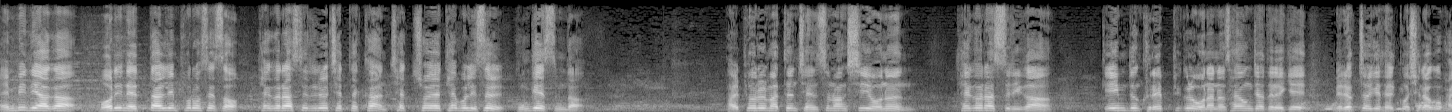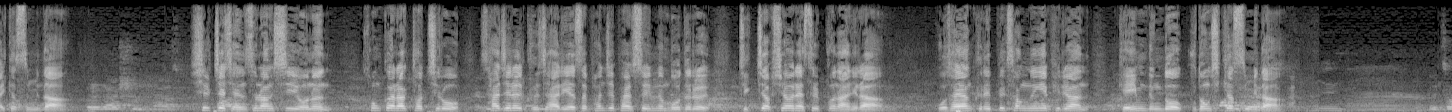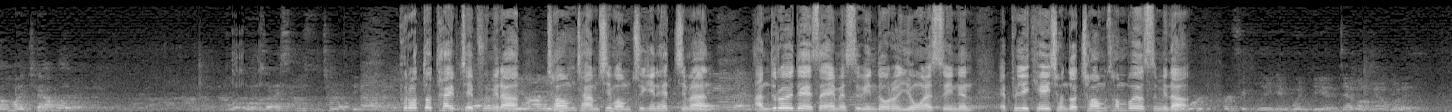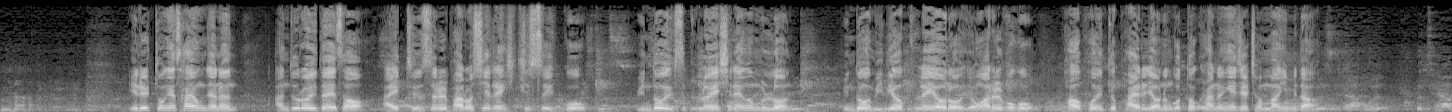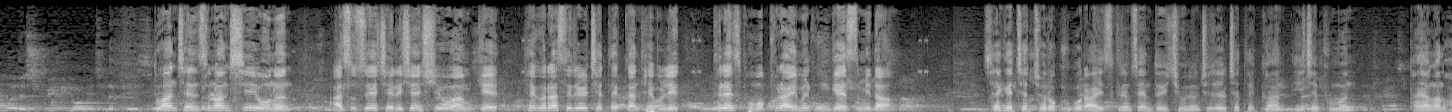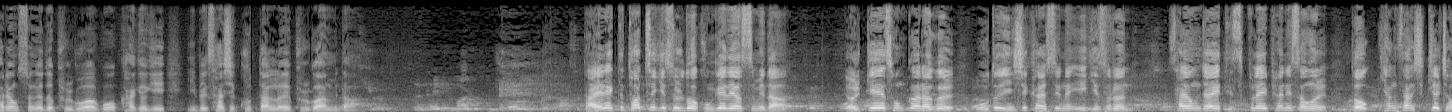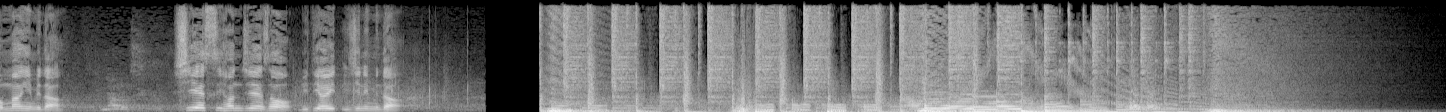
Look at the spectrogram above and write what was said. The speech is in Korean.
엔비디아가 머리 넷 달린 프로세서 테그라 3를 채택한 최초의 태블릿을 공개했습니다. 발표를 맡은 젠슨왕 CEO는 테그라 3가 게임 등 그래픽을 원하는 사용자들에게 매력적이 될 것이라고 밝혔습니다. 실제 젠슨왕 CEO는 손가락 터치로 사진을 그 자리에서 편집할 수 있는 모드를 직접 시연했을 뿐 아니라 고사양 그래픽 성능이 필요한 게임 등도 구동시켰습니다. 프로토타입 제품이라 처음 잠시 멈추긴 했지만 안드로이드에서 MS 윈도우를 이용할 수 있는 애플리케이션도 처음 선보였습니다. 이를 통해 사용자는 안드로이드에서 아이튠스를 바로 실행시킬 수 있고 윈도우 익스플로의 실행은 물론 윈도우 미디어 플레이어로 영화를 보고 파워포인트 파일을 여는 것도 가능해질 전망입니다. 또한 젠슨 왕 CEO는 아수스의 제리션 CEO와 함께 테그라 3를 채택한 태블릿 트랜스포머 프라임을 공개했습니다. 세계 최초로 구글 아이스크림 샌드위치 운영체제를 채택한 이 제품은 다양한 활용성에도 불구하고 가격이 249달러에 불과합니다. 다이렉트 터치 기술도 공개되었습니다. 10개의 손가락을 모두 인식할 수 있는 이 기술은 사용자의 디스플레이 편의성을 더욱 향상시킬 전망입니다. CS 현지에서 미디어잇 이진입니다.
